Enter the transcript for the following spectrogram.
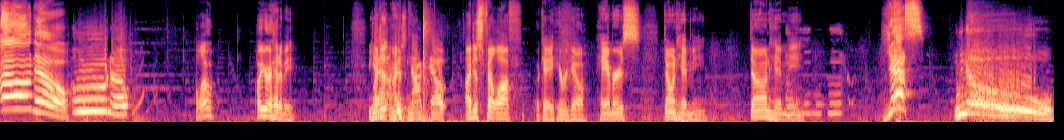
Oh no! Oh no. Hello? Oh, you're ahead of me. Yeah, just- I'm I- just knocked out. I just fell off. Okay, here we go. Hammers. Don't hit me. Don't hit me. Yes! No.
